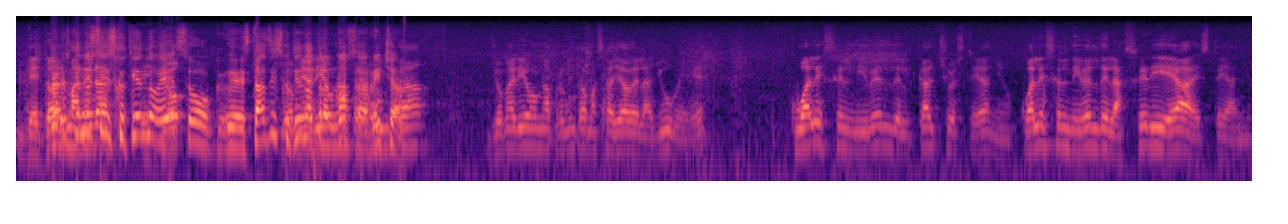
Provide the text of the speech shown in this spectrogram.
De todas Pero es que no estoy discutiendo eso, estás discutiendo otra cosa, Richard. Yo me haría una pregunta más allá de la Juve, ¿eh? ¿Cuál es el nivel del calcio este año? ¿Cuál es el nivel de la Serie A este año?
